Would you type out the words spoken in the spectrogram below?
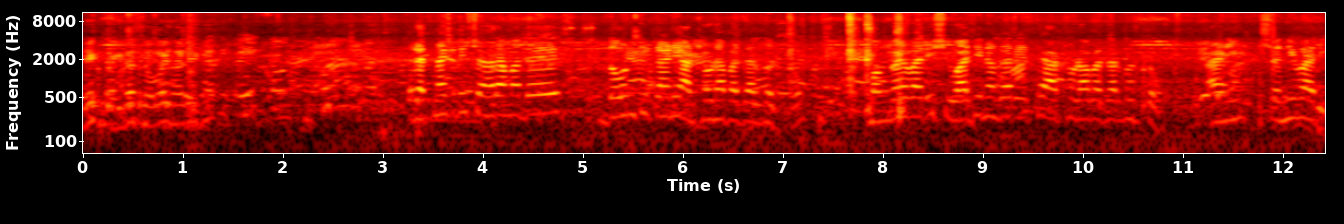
एक महिला सवय दोन ठिकाणी आठवडा बाजार भरतो. मंगळवारी शिवाजीनगर येथे आठवडा बाजार भरतो आणि शनिवारी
